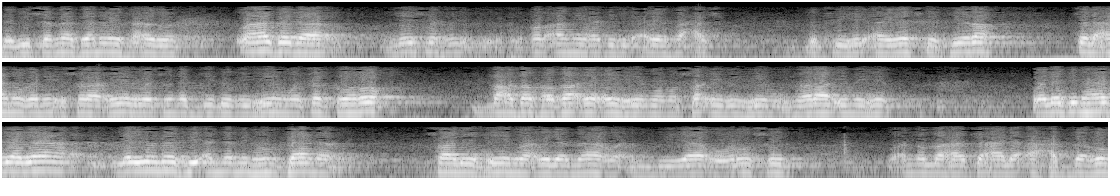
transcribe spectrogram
لبيس ما كانوا يفعلون. وهكذا ليس في القرآن هذه الآية فحسب بل فيه آيات كثيرة تلعن بني إسرائيل وتندد بهم وتذكر بعض فضائعهم ومصائبهم وجرائمهم. ولكن هذا لا لا ينافي أن منهم كان صالحين وعلماء وأنبياء ورسل وأن الله تعالى أحبهم.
